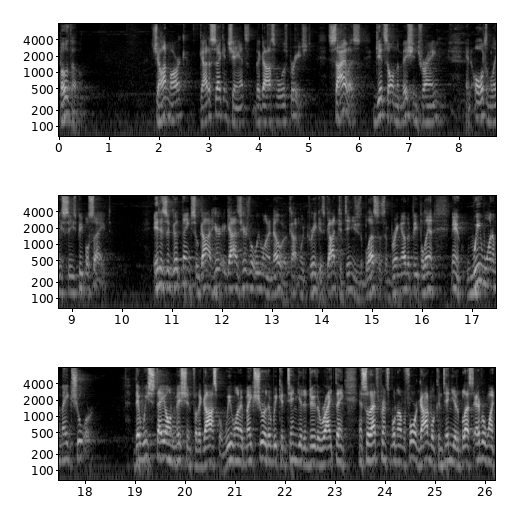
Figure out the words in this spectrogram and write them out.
Both of them. John Mark got a second chance, the gospel was preached. Silas gets on the mission train and ultimately sees people saved. It is a good thing. So, God, here, guys, here's what we want to know at Cottonwood Creek: is God continues to bless us and bring other people in. Man, we want to make sure that we stay on mission for the gospel. We want to make sure that we continue to do the right thing. And so that's principle number four. God will continue to bless everyone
